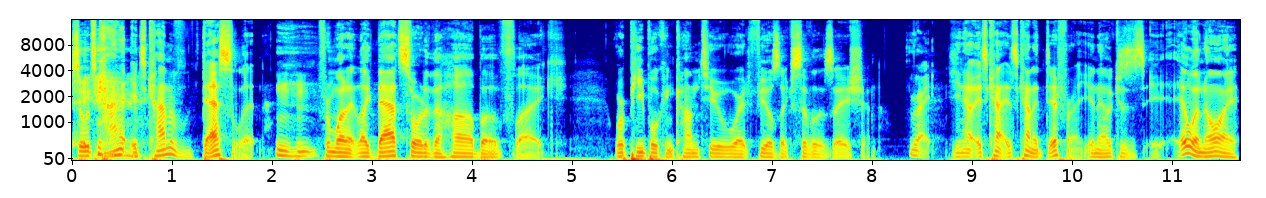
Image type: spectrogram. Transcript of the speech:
So it's kind of it's kind of desolate hmm from what it like. That's sort of the hub of like where people can come to where it feels like civilization. right. You know, it's kind it's kind of different. You know, because Illinois,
